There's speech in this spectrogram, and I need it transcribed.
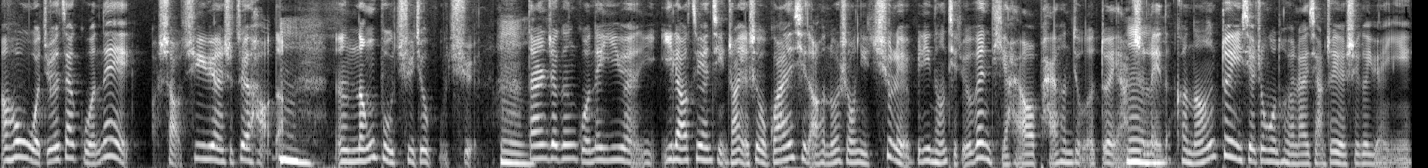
然后我觉得在国内少去医院是最好的，嗯嗯，能不去就不去。嗯，当然这跟国内医院医医疗资源紧张也是有关系的，很多时候你去了也不一定能解决问题，还要排很久的队啊之类的。可能对一些中国同学来讲，这也是一个原因。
